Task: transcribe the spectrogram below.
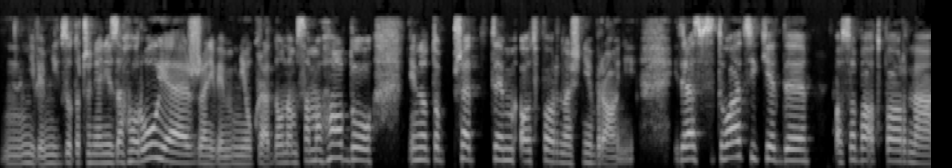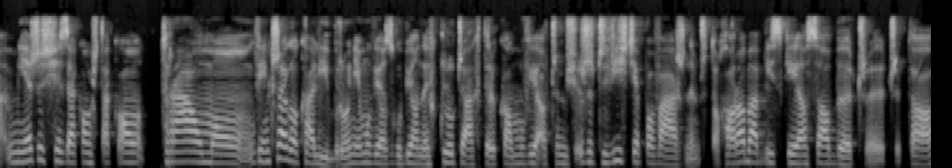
nie wiem, nikt z otoczenia nie zachoruje, że nie wiem, nie ukradną nam samochodu, no to przed tym odporność nie broni. I teraz w sytuacji, kiedy osoba odporna mierzy się z jakąś taką traumą większego kalibru, nie mówię o zgubionych kluczach, tylko mówię o czymś rzeczywiście poważnym, czy to choroba bliskiej osoby, czy, czy to,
